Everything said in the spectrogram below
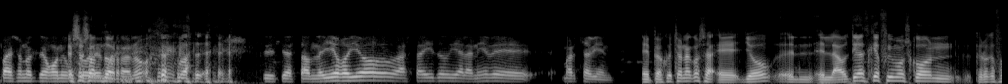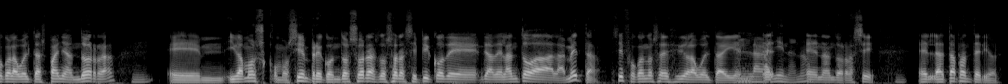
para eso no tengo ningún Eso es problema. Andorra, ¿no? vale. Sí, sí, hasta donde llego yo, hasta ahí todavía la nieve marcha bien. Eh, pero escucha una cosa, eh, yo en, en la última vez que fuimos con, creo que fue con la Vuelta a España a Andorra, eh, íbamos como siempre con dos horas, dos horas y pico de, de adelanto a la meta. Sí, fue cuando se decidió la Vuelta ahí En en, La Gallina, ¿no? en Andorra, sí, en la etapa anterior.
